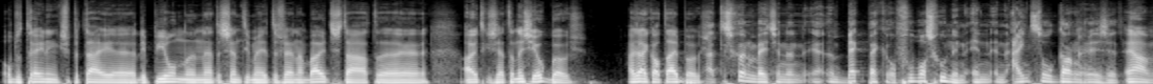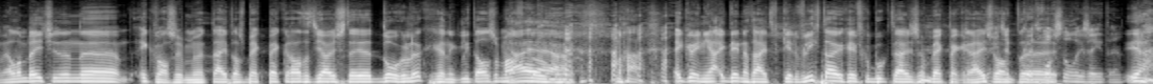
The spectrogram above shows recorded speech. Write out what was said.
op de trainingspartij eh de pion net een centimeter te ver naar buiten staat, eh, uitgezet, dan is hij ook boos. Hij is eigenlijk altijd boos. Ja, het is gewoon een beetje een, een backpacker op voetbalschoenen. En een Einzelganger is het. Ja, wel een beetje een. eh, ik was in mijn tijd als backpacker altijd juist eh, dolgelukkig en ik liet alles om Ja, afkomen. ja, ja. maar ik weet niet, ja, ik denk dat hij het verkeerde vliegtuig heeft geboekt tijdens een backpackerreis. Hij is Want een kuthostel gezeten. ja,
